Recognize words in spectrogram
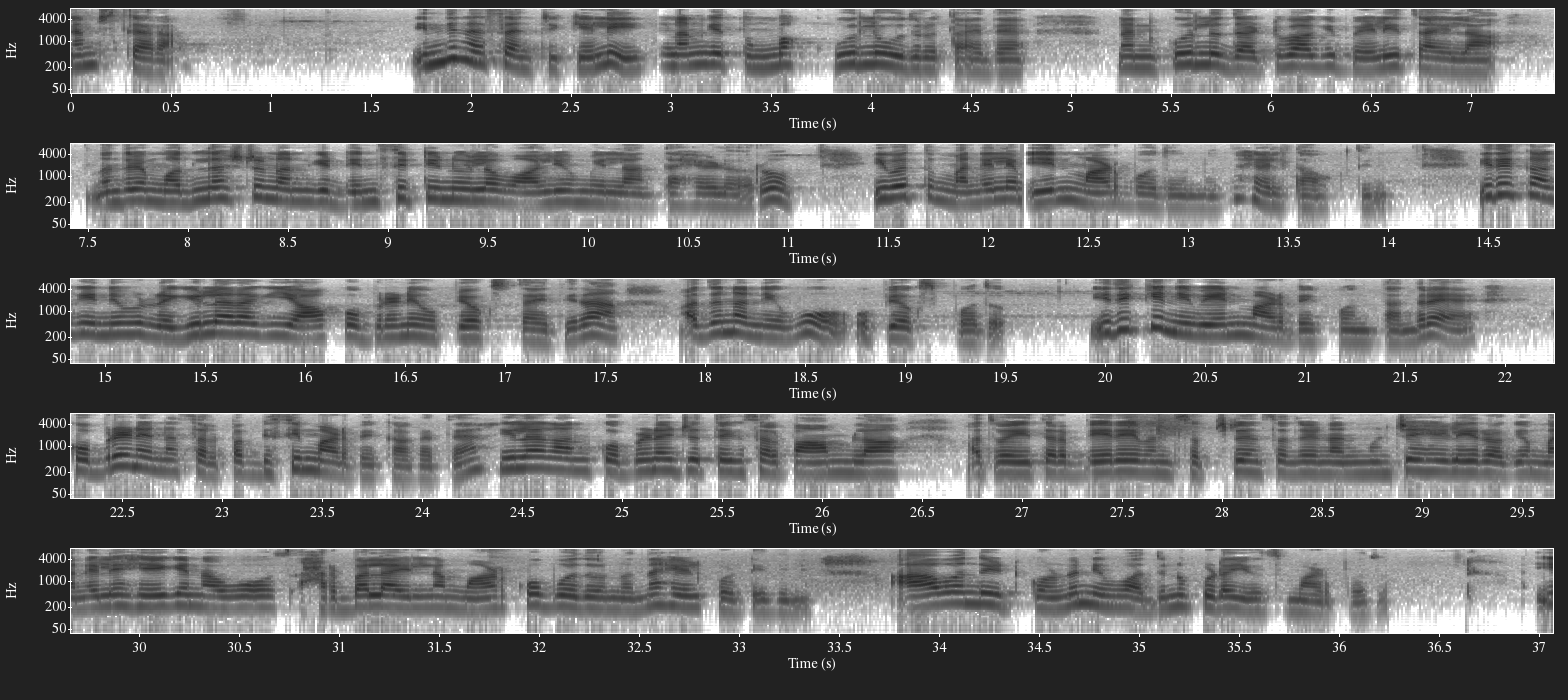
ನಮಸ್ಕಾರ. ಇಂದಿನ ಸಂಚಿಕೆಯಲ್ಲಿ ನನಗೆ ತುಂಬ ಕೂದಲು ಉದುರುತ್ತಾ ಇದೆ. ನನ್ನ ಕೂದಲು ದಟ್ಟವಾಗಿ ಬೆಳೀತಾ ಇಲ್ಲ. ಅಂದರೆ ಮೊದಲಷ್ಟು ನನಗೆ ಡೆನ್ಸಿಟಿನೂ ಇಲ್ಲ ವಾಲ್ಯೂಮ್ ಇಲ್ಲ ಅಂತ ಹೇಳೋರು ಇವತ್ತು ಮನೇಲೆ ಏನು ಮಾಡ್ಬೋದು ಅನ್ನೋದು ಹೇಳ್ತಾ ಹೋಗ್ತೀನಿ. ಇದಕ್ಕಾಗಿ ನೀವು ರೆಗ್ಯುಲರ್ ಆಗಿ ಯಾವ ಕೊಬ್ಬರಿನೇ ಉಪಯೋಗಿಸ್ತಾ ಇದ್ದೀರಾ? ಅದನ್ನು ನೀವು ಉಪಯೋಗಿಸ್ಬೋದು. ಇದಕ್ಕೆ ನೀವೇನು ಮಾಡಬೇಕು ಅಂತಂದರೆ ಕೊಬ್ಬರಿಣ್ಣೆನ ಸ್ವಲ್ಪ ಬಿಸಿ ಮಾಡಬೇಕಾಗತ್ತೆ. ಇಲ್ಲ, ನಾನು ಕೊಬ್ಬರಿಣೆ ಜೊತೆಗೆ ಸ್ವಲ್ಪ ಆಮ್ಲ ಅಥವಾ ಈ ಥರ ಬೇರೆ ಒಂದು ಸಬ್ಸ್ಟೆನ್ಸ್ ಅಂದರೆ ನಾನು ಮುಂಚೆ ಹೇಳಿರೋ ಹಾಗೆ ಮನೇಲೆ ಹೇಗೆ ನಾವು ಹರ್ಬಲ್ ಆಯಿಲ್ನ ಮಾಡ್ಕೋಬೋದು ಅನ್ನೋದನ್ನ ಹೇಳ್ಕೊಟ್ಟಿದ್ದೀನಿ ಆ ಒಂದು ಇಟ್ಕೊಂಡು ನೀವು ಅದನ್ನು ಕೂಡ ಯೂಸ್ ಮಾಡ್ಬೋದು.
